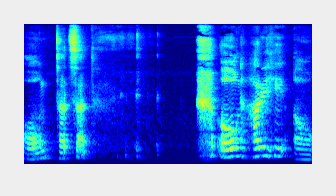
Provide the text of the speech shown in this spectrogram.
Om Tat Sat. Om Harihi Om.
